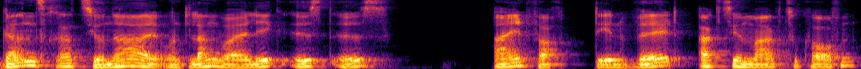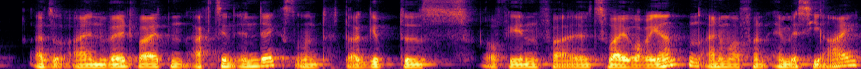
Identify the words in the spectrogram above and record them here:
ganz rational und langweilig ist es, einfach den Weltaktienmarkt zu kaufen, also einen weltweiten Aktienindex. Und da gibt es auf jeden Fall zwei Varianten, einmal von MSCI,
